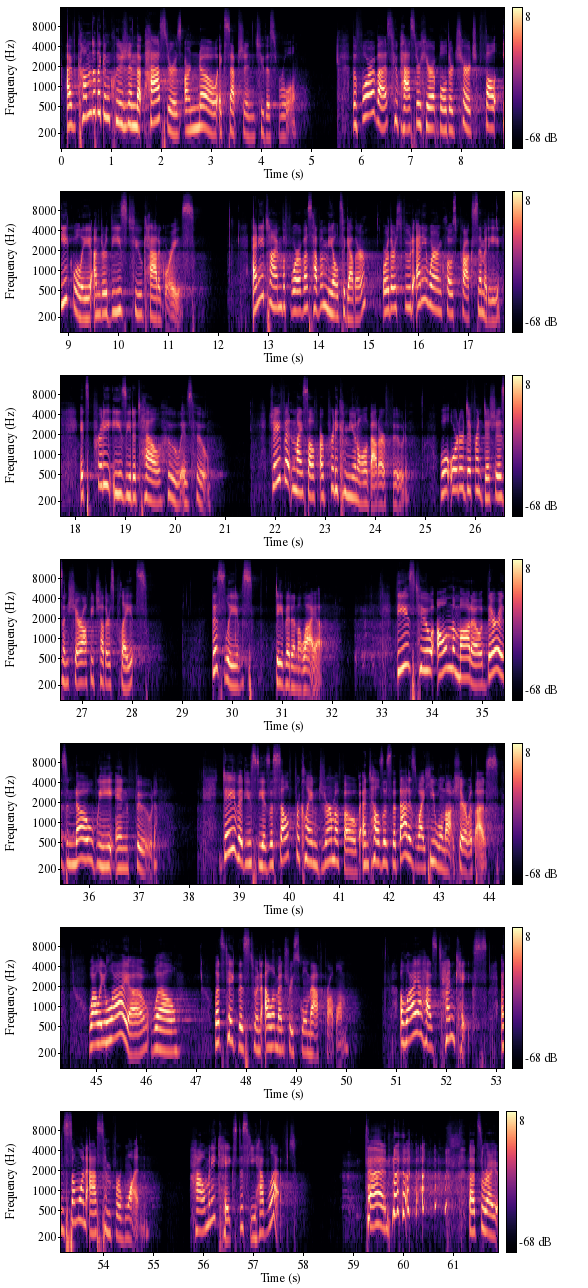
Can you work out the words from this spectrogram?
I've come to the conclusion that pastors are no exception to this rule. The four of us who pastor here at Boulder Church fall equally under these two categories. Anytime the four of us have a meal together, or there's food anywhere in close proximity, it's pretty easy to tell who is who. Japhet and myself are pretty communal about our food. We'll order different dishes and share off each other's plates. This leaves David and Elia. These two own the motto there is no we in food. David, you see, is a self proclaimed germaphobe and tells us that that is why he will not share with us. While Elia, well, let's take this to an elementary school math problem. Elia has 10 cakes, and someone asks him for one. How many cakes does he have left? 10. That's right.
